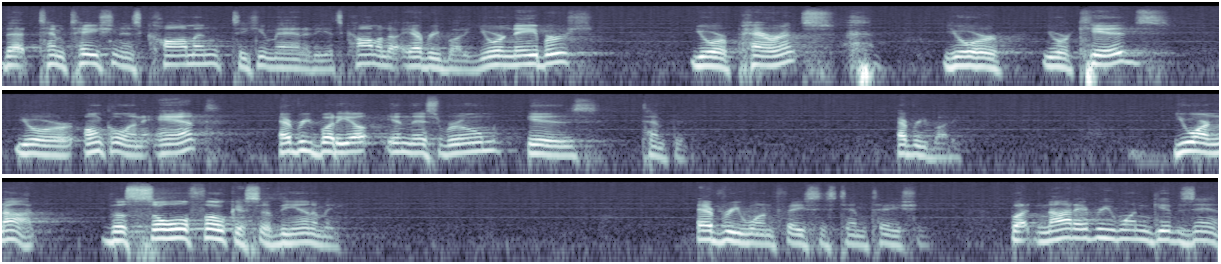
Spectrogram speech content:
that temptation is common to humanity. It's common to everybody. Your neighbors, your parents, your, your kids, your uncle and aunt, everybody in this room is tempted. Everybody. You are not the sole focus of the enemy. Everyone faces temptation, but not everyone gives in.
